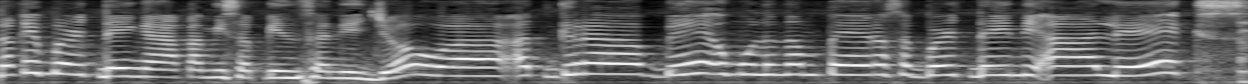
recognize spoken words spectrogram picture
Naki-birthday nga kami sa pinsan ni Jowa at grabe, umulan ng pera sa birthday ni Alex.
